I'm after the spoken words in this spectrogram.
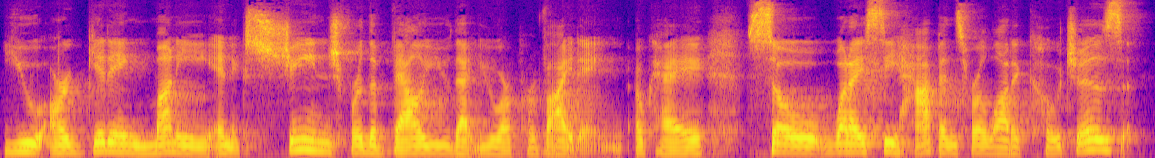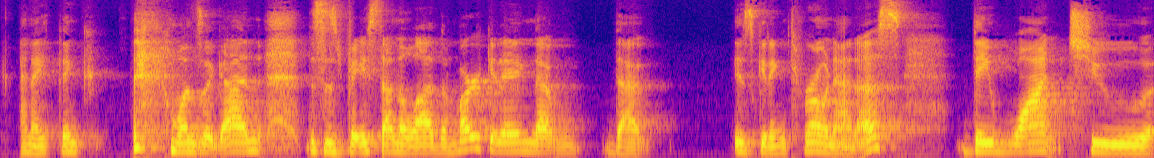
you are getting money in exchange for the value that you are providing. Okay. So what I see happens for a lot of coaches, and I think once again, this is based on a lot of the marketing that, that is getting thrown at us they want to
